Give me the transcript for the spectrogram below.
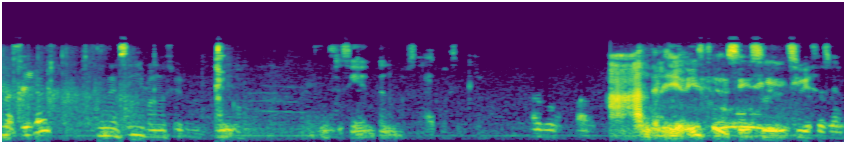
¿Una silla? Una silla y van a hacer algo. Se sientan, no sé, algo así. Algo Ah, ándale, ¿ya viste? Sí, sí, sí, vi esa escena.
